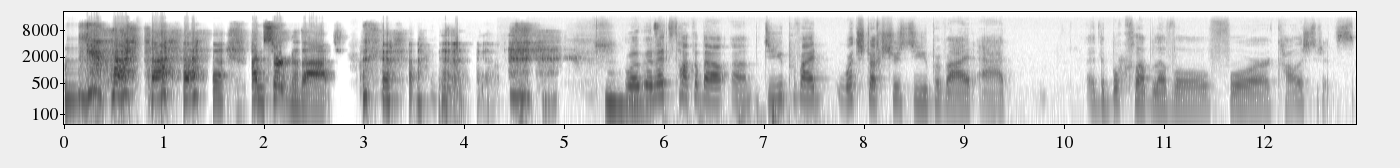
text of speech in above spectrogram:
I'm certain of that. Well, then let's talk about. Um, do you provide what structures do you provide at, at the book club level for college students?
